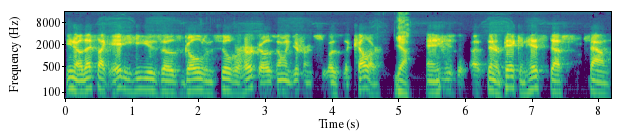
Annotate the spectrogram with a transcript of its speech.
you know, that's like Eddie. He used those gold and silver Hercos. The only difference was the color, Yeah. and he used a, a thinner pick, and his stuff sounds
